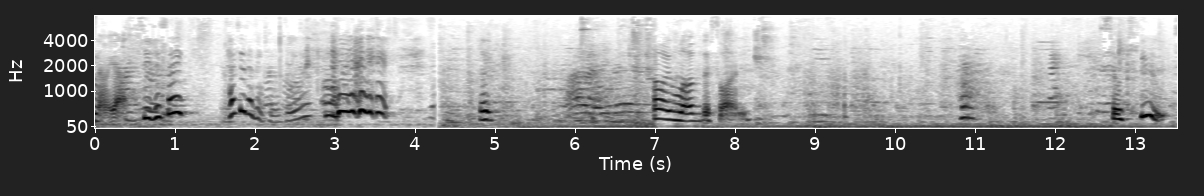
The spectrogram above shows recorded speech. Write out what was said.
No, yeah. See, just like, Texas hasn't changed me. like, oh, I love this one. so cute.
